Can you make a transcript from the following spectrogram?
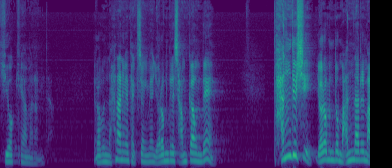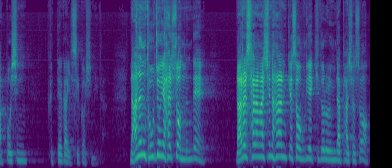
기억해야만 합니다. 여러분 하나님의 백성이면 여러분들의 삶 가운데 반드시 여러분도 만나를 맛보신 그때가 있을 것입니다. 나는 도저히 할 수 없는데 나를 사랑하신 하나님께서 우리의 기도를 응답하셔서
